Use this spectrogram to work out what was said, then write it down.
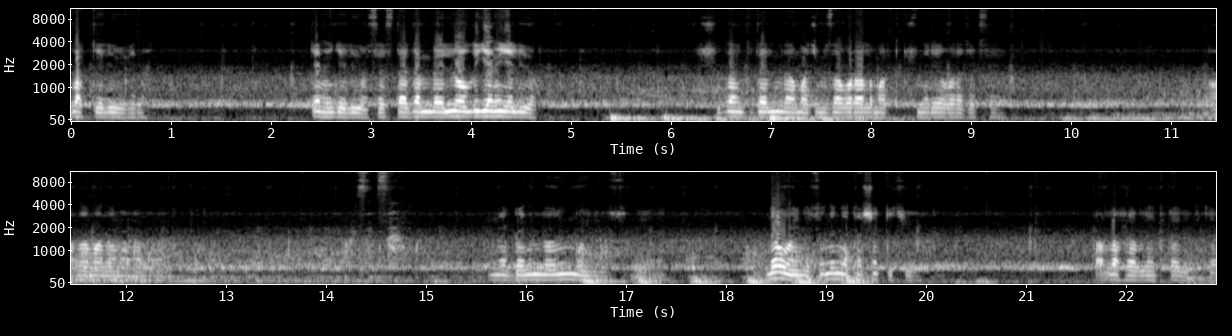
Allah geliyor gene. Gene geliyor. Seslerden belli oldu gene geliyor. Şuradan gidelim de amacımıza varalım artık. Şu nereye varacaksa. Anam anam anam anam. Ne benimle oyun mu oynuyorsun yani? Ne oyunu seninle taşak geçiyor. Allah labirenti kaybettik ya.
